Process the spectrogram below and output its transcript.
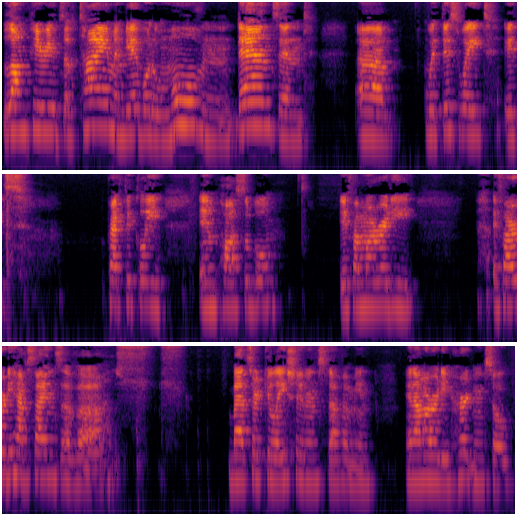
long periods of time and be able to move and dance and uh, with this weight it's practically impossible if i'm already if i already have signs of uh, bad circulation and stuff i mean and i'm already hurting so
